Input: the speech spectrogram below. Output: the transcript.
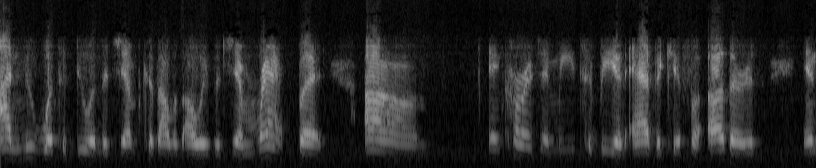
I knew what to do in the gym because I was always a gym rat, but um, encouraging me to be an advocate for others in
